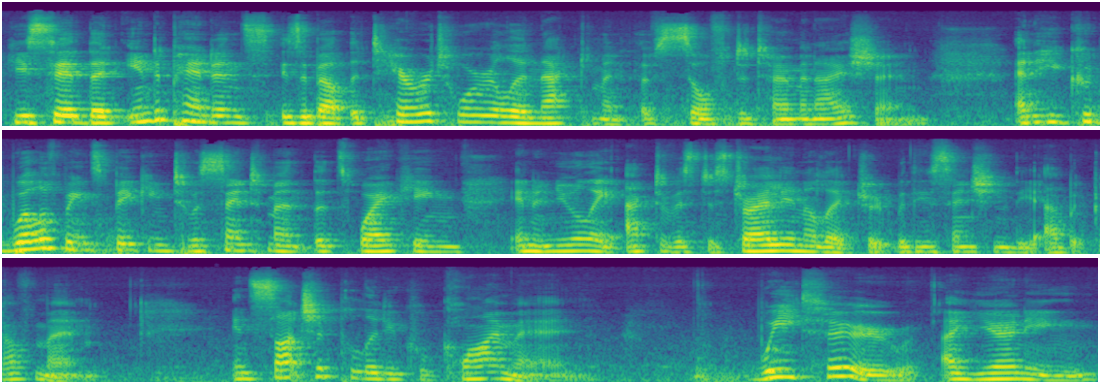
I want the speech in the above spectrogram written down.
He said that independence is about the territorial enactment of self determination. And he could well have been speaking to a sentiment that's waking in a newly activist Australian electorate with the ascension of the Abbott government. In such a political climate, we too are yearning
